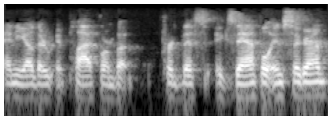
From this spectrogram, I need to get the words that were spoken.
any other platform, but for this example, Instagram.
